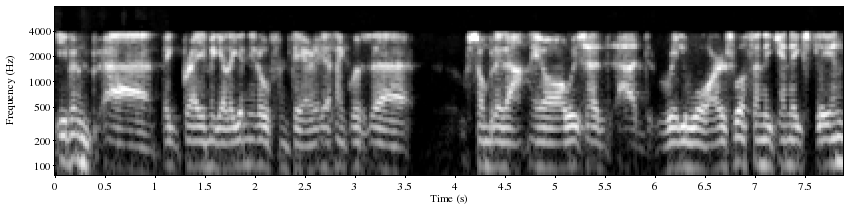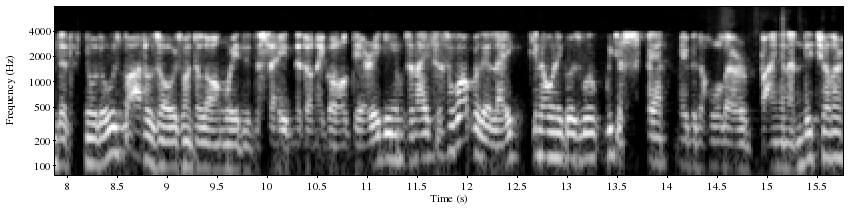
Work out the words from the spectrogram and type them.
even uh, Big Brian McGilligan, you know, from Derry, I think was. Uh, somebody that Anthony always had had real wars with, and he kind of explained that you know those battles always went a long way to deciding the Donegal Derry games. And I said, so what were they like? You know, and he goes, well, we just spent maybe the whole hour banging into each other.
